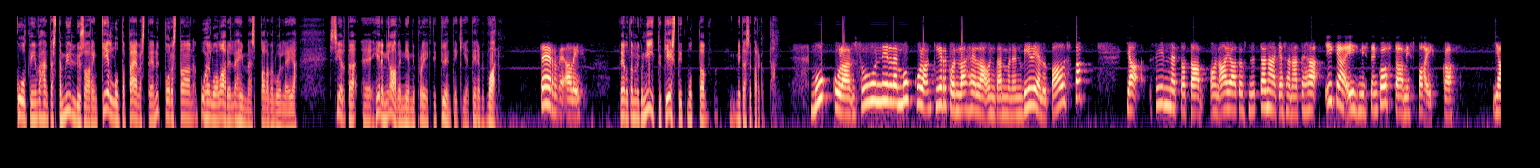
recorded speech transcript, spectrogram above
kuultiin vähän tästä Myllysaaren kelluntapäivästä ja nyt puolestaan puhelua Lahden lähimmäispalveluille ja sieltä eh, Helmi Ahvenniemi-projekti työntekijä. Terve vaan. Terve Ali. Teillä on tämmöinen kuin niittykestit, mutta mitä se tarkoittaa? Mukkulan suunnille. Mukkulan kirkon lähellä on tämmöinen viljelypalsta. Ja sinne tota, on ajatus nyt tänä kesänä tehdä ikäihmisten kohtaamispaikka. Ja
